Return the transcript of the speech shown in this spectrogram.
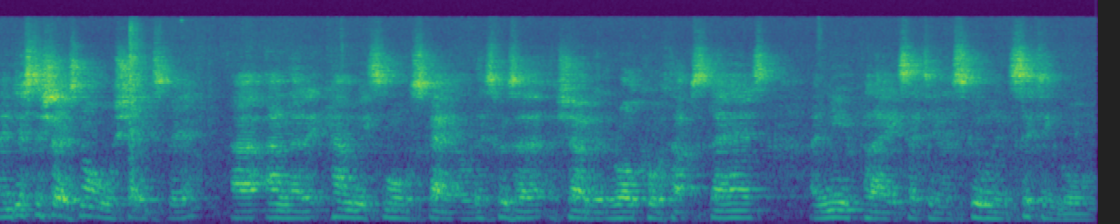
And just to show it's not all Shakespeare uh, and that it can be small scale, this was a, a show at the Royal Court upstairs, a new play set in a school in Sittingbourne.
